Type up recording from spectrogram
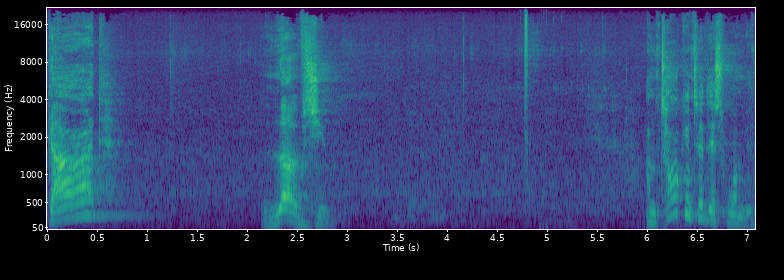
God loves you. I'm talking to this woman,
